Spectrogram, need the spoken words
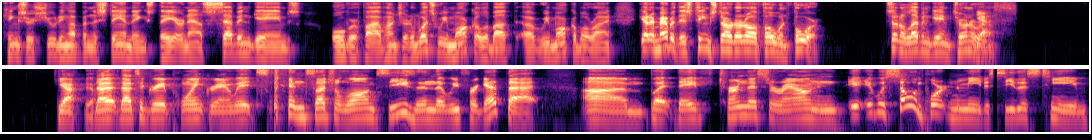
Kings are shooting up in the standings. They are now seven games over 500. And what's remarkable about uh, remarkable, Ryan? You got to remember this team started off 0 and 4. It's an 11 game turnaround. Yes. Yeah, Yeah. That, that's a great point, Grant. It's been such a long season that we forget that. Um, but they've turned this around, and it, it was so important to me to see this team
